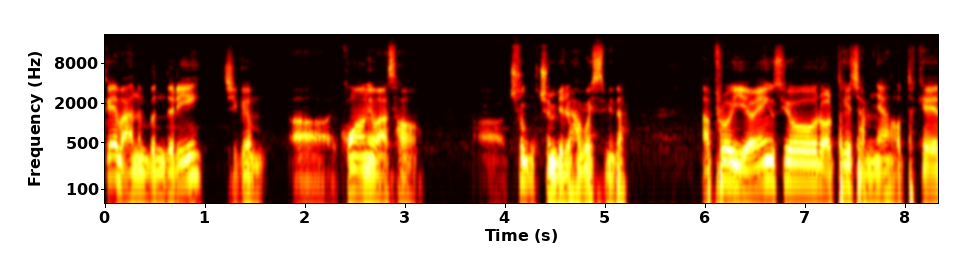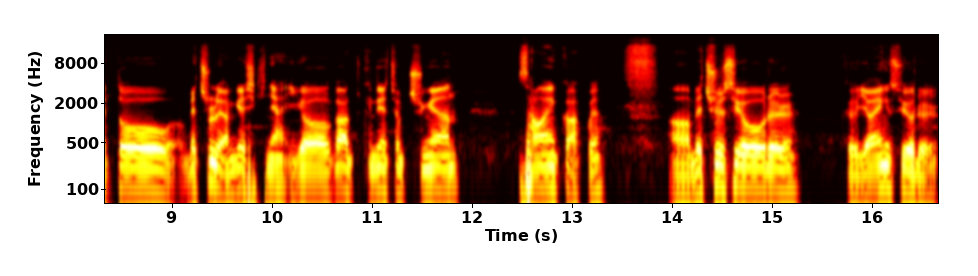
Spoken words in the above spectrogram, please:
꽤 많은 분들이 지금 어, 공항에 와서 어, 출국 준비를 하고 있습니다. 앞으로 이 여행 수요를 어떻게 잡냐, 어떻게 또 매출로 연결시키냐, 이거가 굉장히 좀 중요한 상황일 것 같고요. 어, 매출 수요를 그 여행 수요를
